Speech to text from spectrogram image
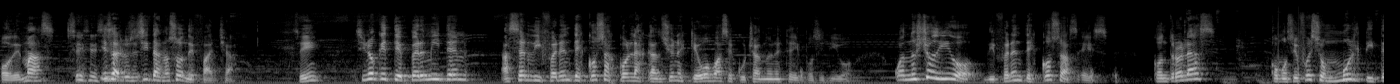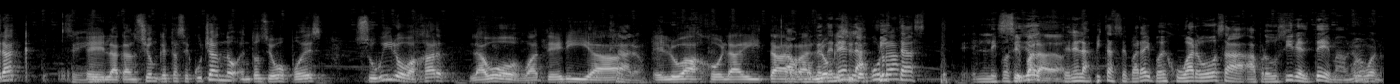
o de más. Sí, sí, y sí. esas lucecitas no son de facha, ¿sí? Sino que te permiten hacer diferentes cosas con las canciones que vos vas escuchando en este dispositivo. Cuando yo digo diferentes cosas es, controlás como si fuese un multitrack Sí. eh, la canción que estás escuchando, entonces vos podés subir o bajar la voz, batería, Claro. el bajo, la Claro, guitarra, que lo que tenés se te las ocurra. pistas en el dispositivo, separadas. tenés las pistas separadas y podés jugar vos a, a producir el tema, ¿no? Muy bueno.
